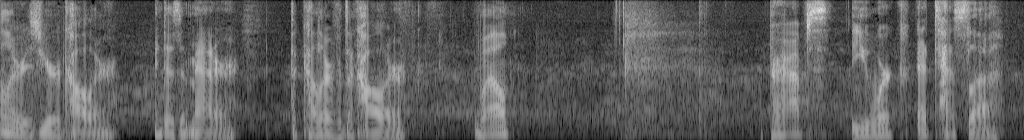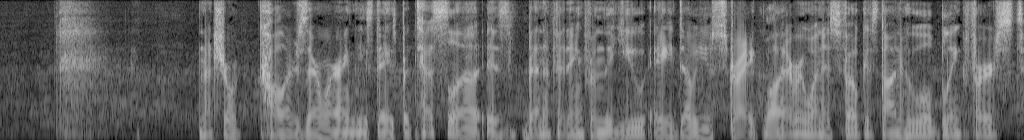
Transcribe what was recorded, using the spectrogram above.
Color is your collar? And doesn't matter? The color of the collar. Well, perhaps you work at Tesla Not sure what colors they're wearing these days, but Tesla is benefiting from the UAW strike. While everyone is focused on who will blink first,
